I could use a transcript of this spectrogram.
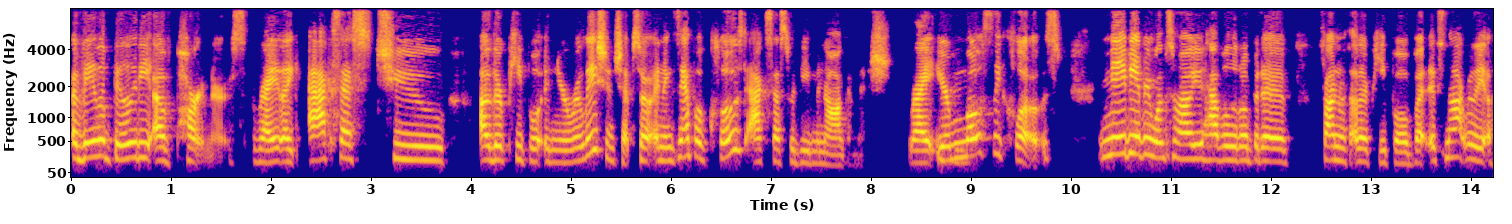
availability of partners, right? Like access to other people in your relationship. So, an example of closed access would be monogamish, right? You're mm-hmm. mostly closed maybe every once in a while you have a little bit of fun with other people, but it's not really a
